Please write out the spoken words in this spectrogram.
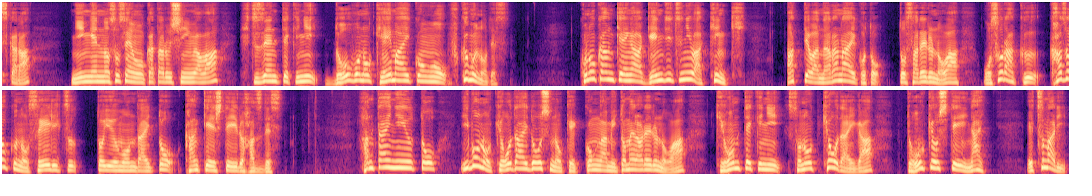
すから、人間の祖先を語る神話は必然的に同母の慶米婚を含むのです。この関係が現実には禁忌、あってはならないこととされるのは、おそらく家族の成立という問題と関係しているはずです。反対に言うと、異母の兄弟同士の結婚が認められるのは、基本的にその兄弟が同居していない。えつまり、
